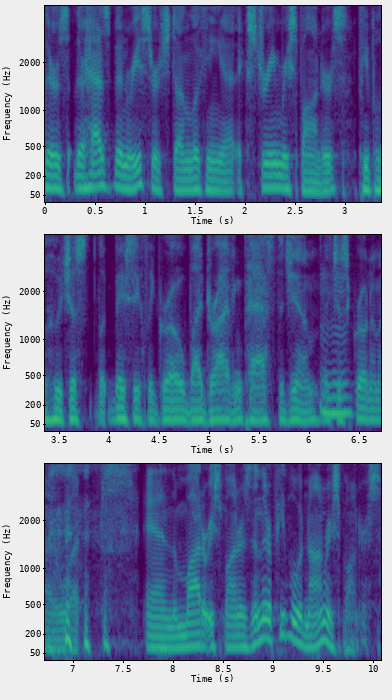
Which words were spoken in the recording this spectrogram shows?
there's there has been research done looking at extreme responders, people who just look- basically grow by driving past the gym. They Mm-hmm. just grow no matter what. and the moderate responders, and there are people with non-responders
